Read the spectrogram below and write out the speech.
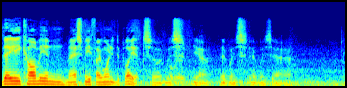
they called me and asked me if I wanted to play it. So it was, really? yeah, it was, it was, uh,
